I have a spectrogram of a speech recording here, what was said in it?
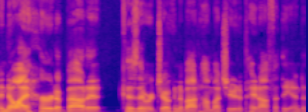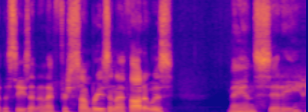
I know I heard about it because they were joking about how much you would have paid off at the end of the season, and I for some reason I thought it was Man City.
